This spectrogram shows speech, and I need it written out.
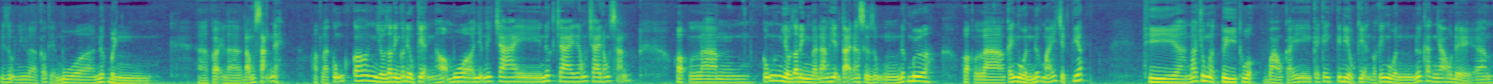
Ví dụ như là có thể mua nước bình à, gọi là đóng sẵn này hoặc là cũng có nhiều gia đình có điều kiện họ mua những cái chai nước chai đóng chai đóng sẵn. Hoặc là um, cũng nhiều gia đình mà đang hiện tại đang sử dụng nước mưa hoặc là cái nguồn nước máy trực tiếp. Thì à, nói chung là tùy thuộc vào cái cái cái cái điều kiện và cái nguồn nước khác nhau để um,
